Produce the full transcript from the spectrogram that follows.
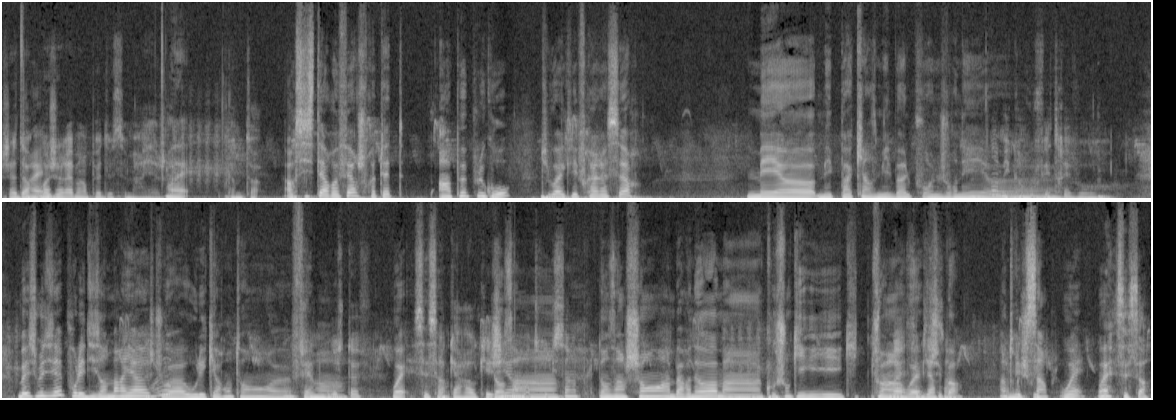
J'adore. Moi je rêve un peu de ce mariage. Ouais. Comme toi. Alors si c'était à refaire, je ferais peut-être un peu plus gros, tu vois, avec les frères et sœurs. Mais, euh, mais pas 15 000 balles pour une journée. Non, mais quand vous fêterez vos. Bah, je me disais pour les 10 ans de mariage, tu vois, ou les 40 ans, euh, Ouais, c'est faire une un. grosse stuff. Ouais, c'est ça. Un karaoké Dans géant, un... un- truc simple. Dans un champ, un barnum, un cochon qui. qui... Enfin, Ouais, ouais, je sais pas. Un, Un truc méchoui. simple. Ouais, ouais, c'est ça.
